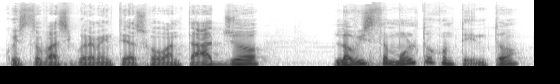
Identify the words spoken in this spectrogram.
questo va sicuramente a suo vantaggio. L'ho visto molto contento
